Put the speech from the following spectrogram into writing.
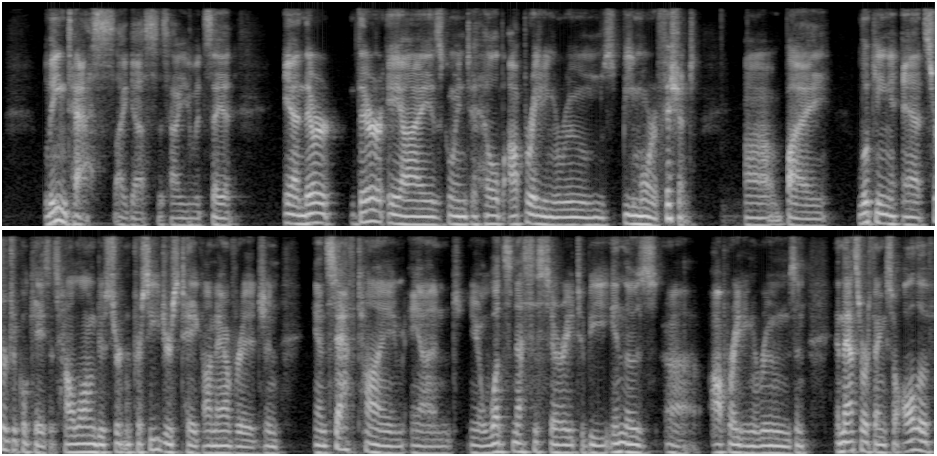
Lean TAS, I guess is how you would say it, and their their AI is going to help operating rooms be more efficient uh, by looking at surgical cases. How long do certain procedures take on average, and and staff time, and you know what's necessary to be in those uh, operating rooms, and and that sort of thing. So all of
